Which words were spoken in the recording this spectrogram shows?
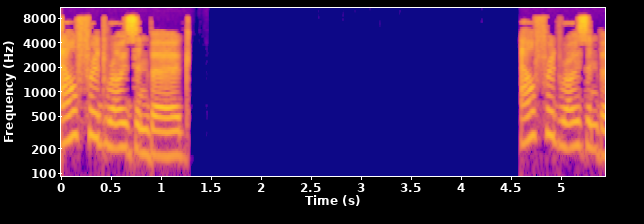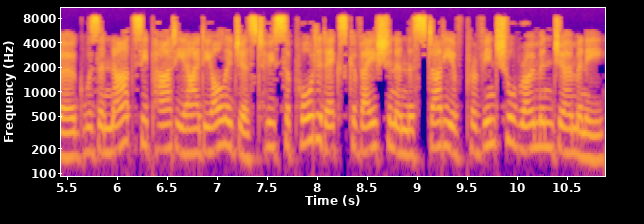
Alfred Rosenberg Alfred Rosenberg was a Nazi Party ideologist who supported excavation and the study of provincial Roman Germany.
